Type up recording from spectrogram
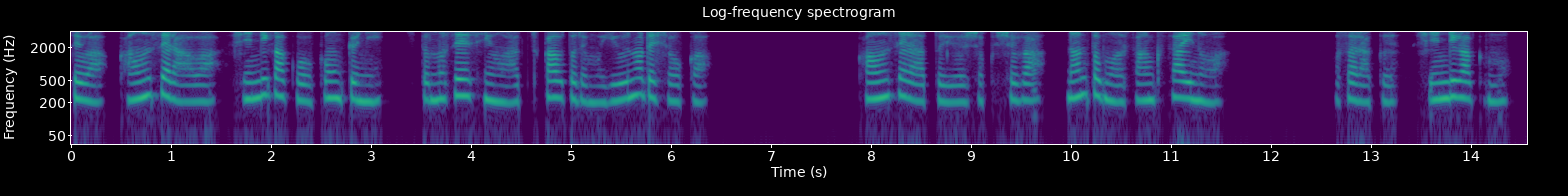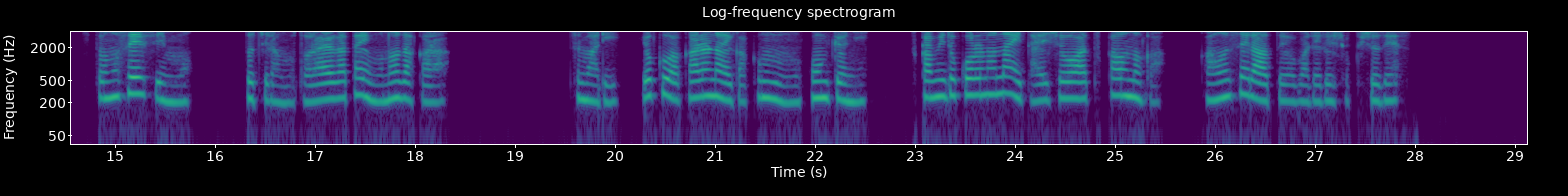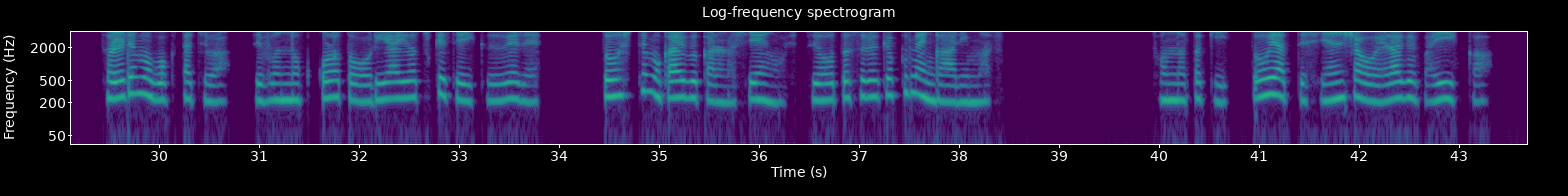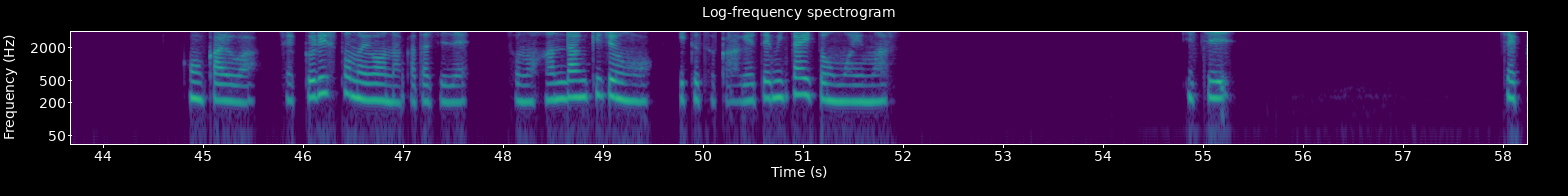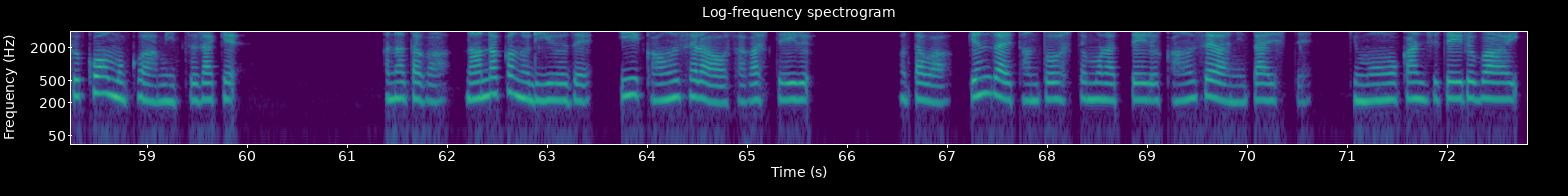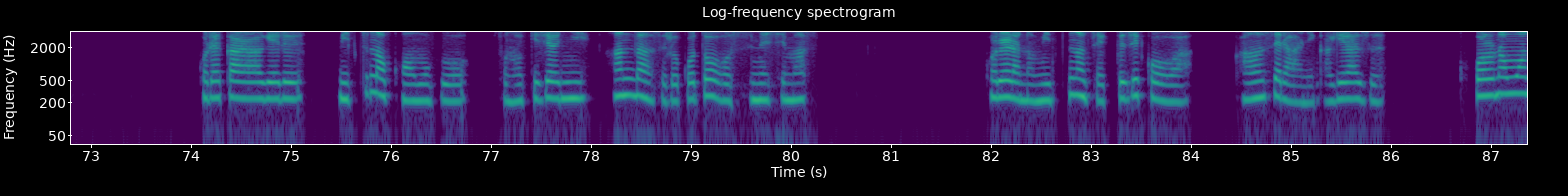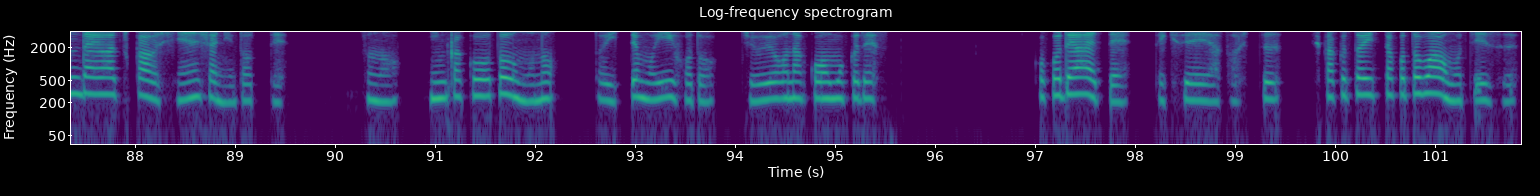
ではカウンセラーは心理学を根拠に人の精神を扱うとでも言うのでしょうか？カウンセラーという職種が何ともうさんくさいのはおそらく心理学も人の精神もどちらも捉えがたいものだからつまりよくわからない学問を根拠につかみどころのない対象を扱うのがカウンセラーと呼ばれる職種です。それでも僕たちは自分の心と折り合いをつけていく上で、どうしても外部からの支援を必要とする局面があります。そんな時、どうやって支援者を選べばいいか。今回はチェックリストのような形で、その判断基準をいくつか挙げてみたいと思います。1チェック項目は3つだけ。あなたが何らかの理由でいいカウンセラーを探している、または現在担当してもらっているカウンセラーに対して疑問を感じている場合、これから挙げる3つの項目をその基準に判断することをお勧めします。これらの3つのチェック事項はカウンセラーに限らず心の問題を扱う支援者にとってその品格を問うものと言ってもいいほど重要な項目です。ここであえて適正や素質、資格といった言葉を用いず、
